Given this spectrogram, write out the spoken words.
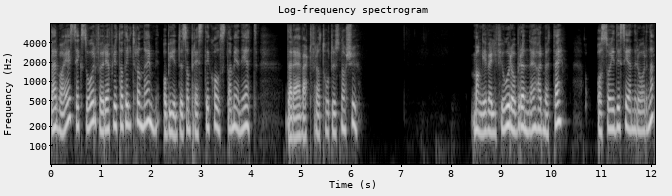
Der var jeg seks år før jeg flytta til Trondheim og begynte som prest i Kolstad menighet. Der har jeg vært fra 2007. Mange i Velfjord og Brønnøy har møtt deg, også i de senere årene.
